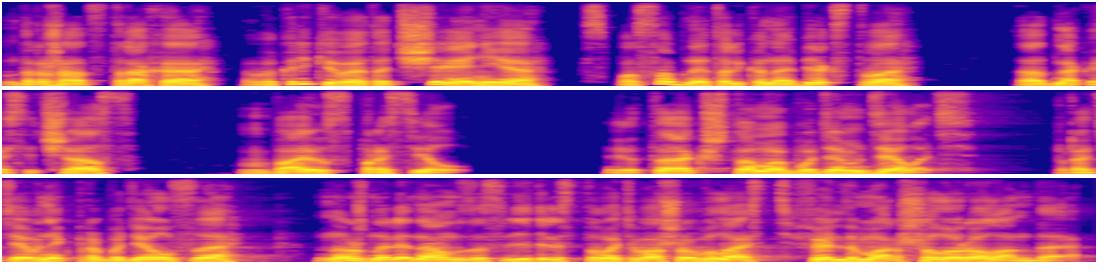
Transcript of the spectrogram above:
Дрожа от страха, выкрикивая от отчаяния, способный только на бегство, однако сейчас Байус спросил. «Итак, что мы будем делать? Противник пробудился. Нужно ли нам засвидетельствовать вашу власть, фельдмаршал Роланда?»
